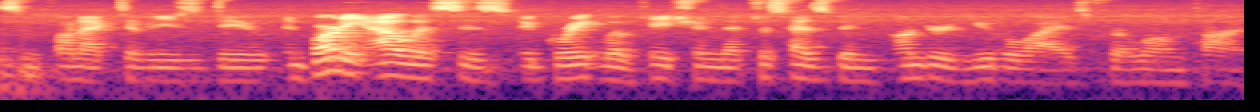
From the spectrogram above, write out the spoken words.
some fun activities to do. And Barney Allis is a great location that just has been underutilized for a long time.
